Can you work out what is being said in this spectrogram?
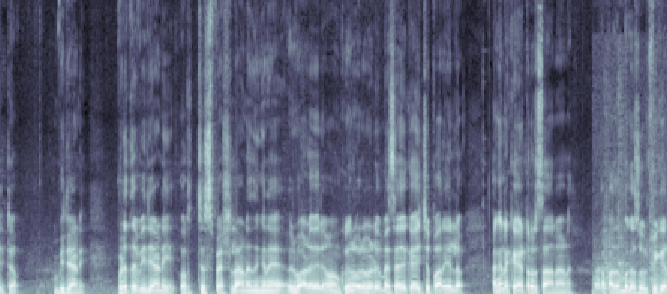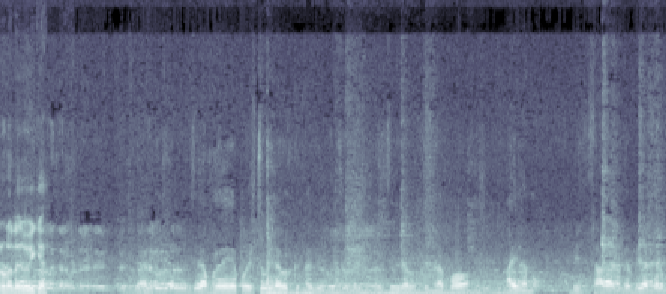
ഐറ്റം ബിരിയാണി. ഇവിടുത്തെ ബിരിയാണി കുറച്ച് സ്പെഷ്യലാണെന്ന് ഇങ്ങനെ ഒരുപാട് പേര് നമുക്ക് ഇങ്ങനെ ഒരുപാട് മെസ്സേജ് ഒക്കെ അയച്ച് പറയല്ലോ. അങ്ങനെ കേട്ടൊരു സാധനമാണ്. അപ്പം അത് നമുക്ക് സുൽഫിക്കരോട് തന്നെ ചോദിക്കാം. നമ്മൾ വെക്കുന്നത്. പൊരിച്ചുള്ളിലാണ് വെക്കുന്നത്. അപ്പോൾ അതിന് സാധാരണ ദം ബിരിയാണിക്കാരും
